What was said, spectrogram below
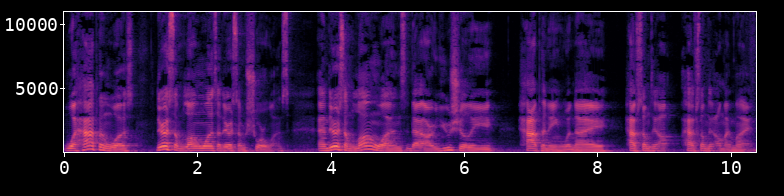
what happened was there are some long ones and there are some short ones, and there are some long ones that are usually happening when I have something have something on my mind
